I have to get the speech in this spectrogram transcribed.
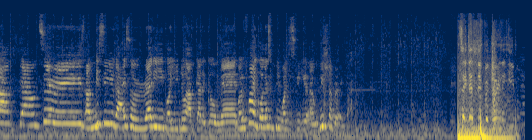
lockdown series. I'm missing you guys already but you know i've got to go man. But before i go let's quickly watch this video and we shall be right back. Take that for granted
